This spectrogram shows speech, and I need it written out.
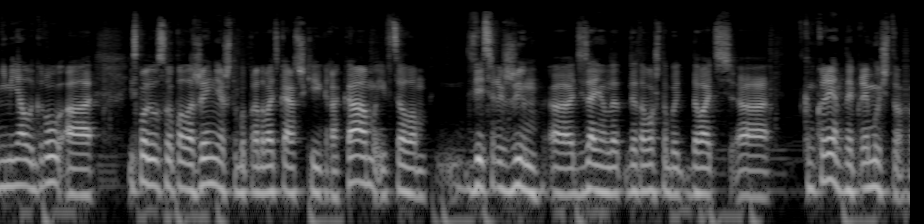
не менял игру, а использовал свое положение, чтобы продавать карточки игрокам, и в целом весь режим э, дизайна для, для того, чтобы давать э, конкурентное преимущество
